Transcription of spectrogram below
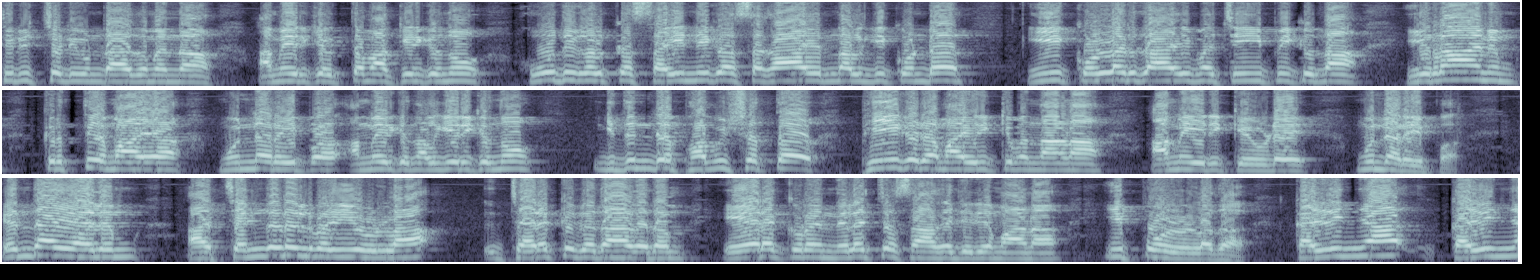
തിരിച്ചടി ഉണ്ടാകുമെന്ന് അമേരിക്ക വ്യക്തമാക്കിയിരിക്കുന്നു. ഹൂതികൾക്ക് സൈനിക സഹായം നൽകിക്കൊണ്ട് ഈ കൊള്ളരുതായ്മ ചെയ്യിപ്പിക്കുന്ന ഇറാനും കൃത്യമായ മുന്നറിയിപ്പ് അമേരിക്ക നൽകിയിരിക്കുന്നു. ഇതിന്റെ ഭവിഷ്യത്ത് ഭീകരമായിരിക്കുമെന്നാണ് അമേരിക്കയുടെ മുന്നറിയിപ്പ്. എന്തായാലും ചെങ്കടൽ വഴിയുള്ള ചരക്ക് ഗതാഗതം ഏറെക്കുറെ നിലച്ച സാഹചര്യമാണ് ഇപ്പോഴുള്ളത്. കഴിഞ്ഞ കഴിഞ്ഞ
